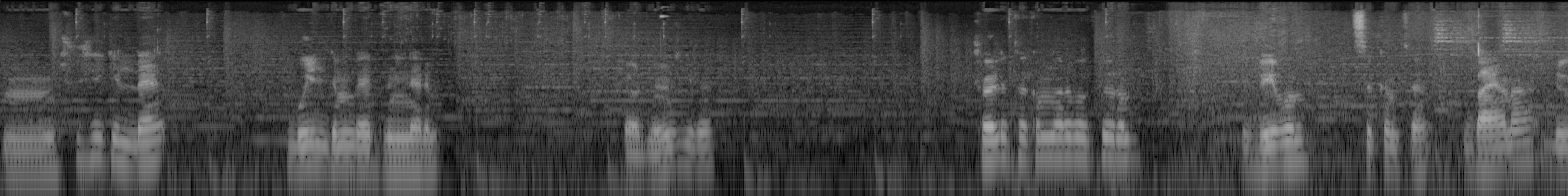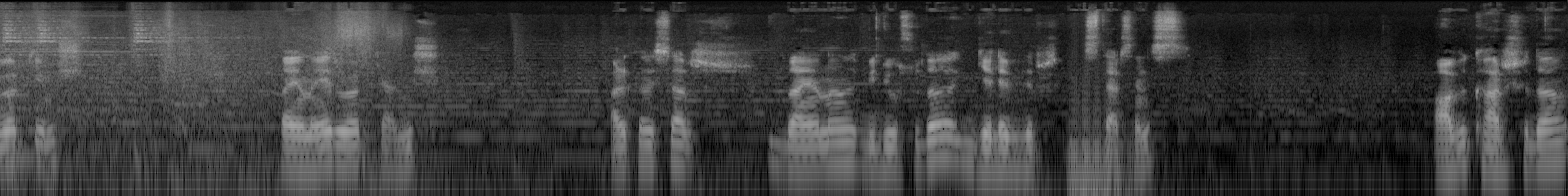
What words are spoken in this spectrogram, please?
Hmm, şu şekilde build'im ve ürünlerim. Gördüğünüz gibi. Şöyle takımlara bakıyorum. Riven sıkıntı. Diana rework yemiş. Diana'ya rework gelmiş. Arkadaşlar Diana videosu da gelebilir isterseniz. Abi karşıda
